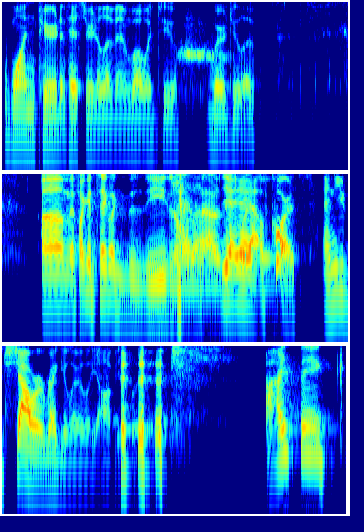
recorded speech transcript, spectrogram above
one period of history to live in, what would you where would you live? Um, if I could take like disease and all that out of the Yeah, yeah, yeah, of course. And you'd shower regularly, obviously. I think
